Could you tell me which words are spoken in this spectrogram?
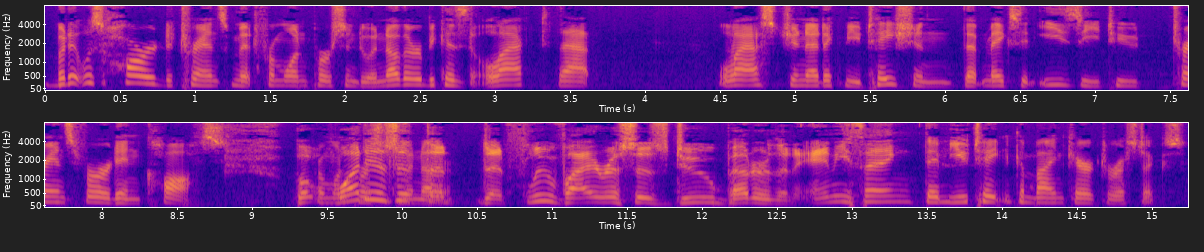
But it was hard to transmit from one person to another because it lacked that last genetic mutation that makes it easy to transfer it in coughs. But what is it that, that flu viruses do better than anything? They mutate and combine characteristics.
